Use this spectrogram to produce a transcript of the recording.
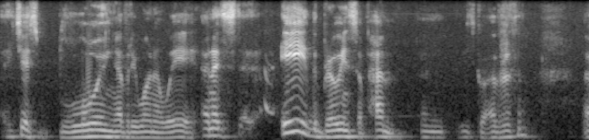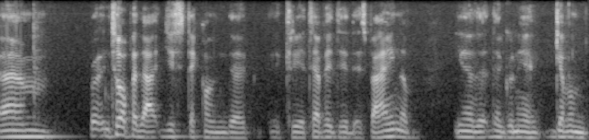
it's just blowing everyone away. And it's a the brilliance of him, and he's got everything. Um, but on top of that, just stick on the, the creativity that's behind them. You know that they're going to give him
